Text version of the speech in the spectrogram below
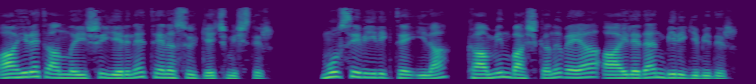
Ahiret anlayışı yerine tenasüh geçmiştir. Musevilikte ilah, kavmin başkanı veya aileden biri gibidir.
